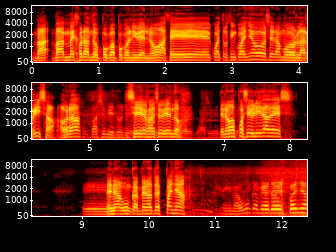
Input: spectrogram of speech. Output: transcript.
va, va mejorando poco a poco el nivel, ¿no? Hace 4 o 5 años éramos la risa, ahora va, va subiendo. nivel, sí, va subiendo. tenemos posibilidades Eh, en algún campeonato de España. En algún campeonato de España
